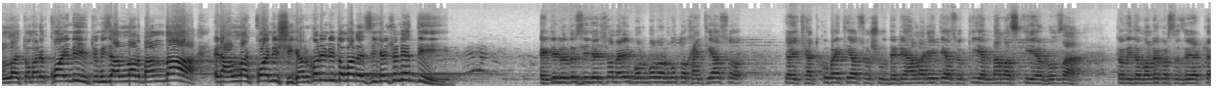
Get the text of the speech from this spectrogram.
আল্লাহ তোমারে কয়নি? তুমি যে আল্লাহর বান্দা, এটা আল্লাহ কয়নি? স্বীকার করেনি তোমার, জিজ্ঞাসা নিয়ে দিন একদিন তো জিজ্ঞাসা নাই বড় বড়র মতো খাইতে আসো এই খেত কুবাইতে আসো, সুদে টেহা লাগাইতে আসো, কি এর নামাজ, কি এর রোজা? তুমি তো মনে করছ যে একটা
